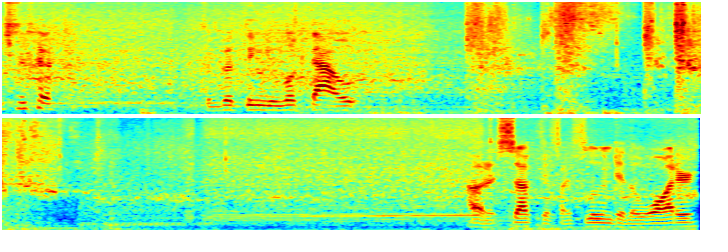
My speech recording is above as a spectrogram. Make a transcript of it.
it's a good thing you looked out. I would have sucked if I flew into the water.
